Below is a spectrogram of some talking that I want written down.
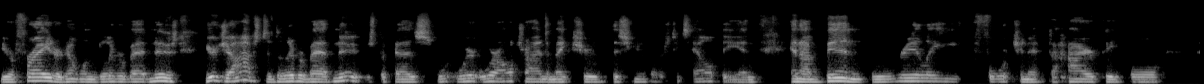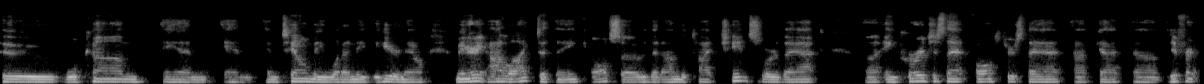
you're afraid or don't want to deliver bad news your job's to deliver bad news because we're, we're all trying to make sure that this university's healthy. And and i've been really fortunate to hire people who will come and and and tell me what i need to hear. Now Merry i like to think also that i'm the type chancellor that uh, encourages that fosters that. I've got uh, different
